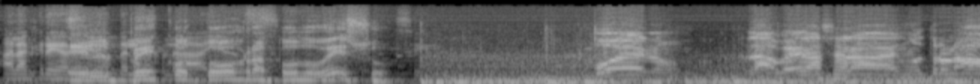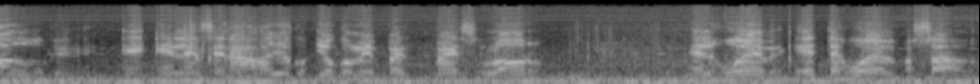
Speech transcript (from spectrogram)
A la creación el pez cotorra, todo eso. Bueno, la vela será en otro lado, porque en, la Ensenada yo, yo comí pe- pez loro el jueves, este jueves pasado,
